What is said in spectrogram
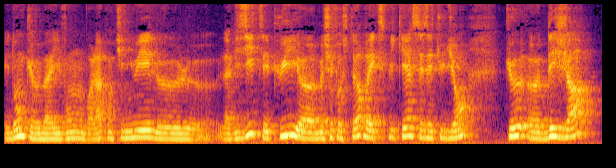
Et donc bah, ils vont continuer la visite et puis Monsieur Foster va expliquer à ses étudiants que déjà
